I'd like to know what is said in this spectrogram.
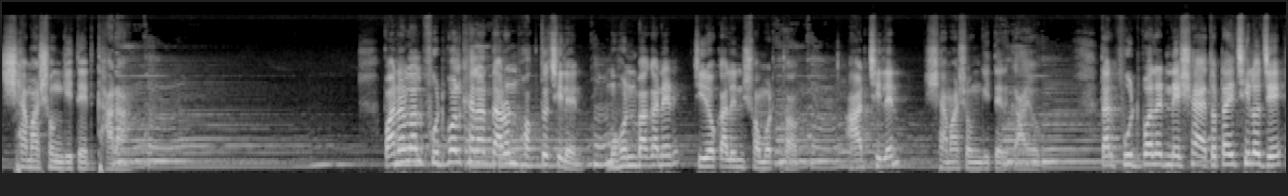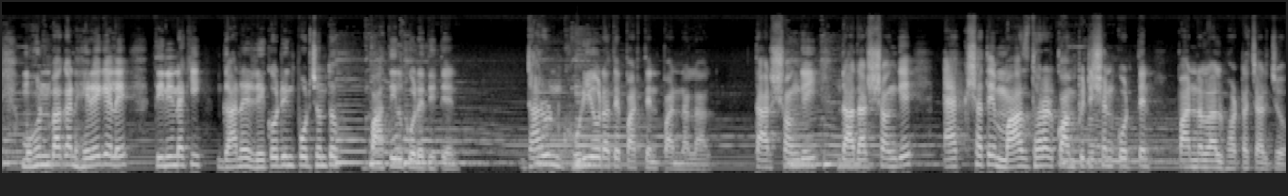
শ্যামা সঙ্গীতের ধারা। পান্নালাল ফুটবল খেলার দারুণ ভক্ত ছিলেন, মোহনবাগানের চিরকালীন সমর্থক, আর ছিলেন শ্যামা সঙ্গীতের গায়ক। তার ফুটবলের নেশা এতটাই ছিল যে, মোহনবাগান হেরে গেলে তিনি নাকি গানের রেকর্ডিং পর্যন্ত বাতিল করে দিতেন। দারুণ ঘুড়ি ওড়াতে পারতেন পান্নালাল। তার সঙ্গেই দাদার সঙ্গে একসাথে মাছ ধরার কম্পিটিশন করতেন পান্নালাল ভট্টাচার্য।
